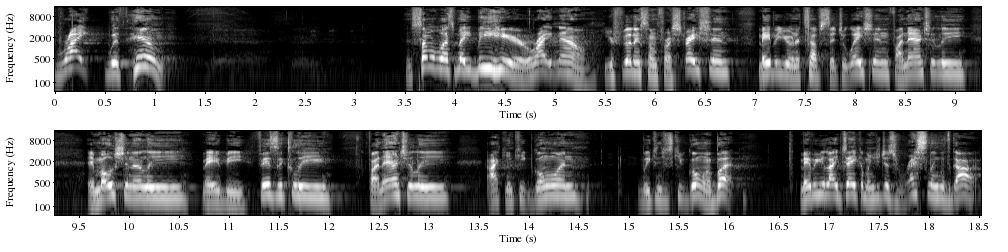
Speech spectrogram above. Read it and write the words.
right with Him. And some of us may be here right now. You're feeling some frustration. Maybe you're in a tough situation financially, emotionally, maybe physically, financially. I can keep going. We can just keep going. But maybe you're like Jacob and you're just wrestling with God.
